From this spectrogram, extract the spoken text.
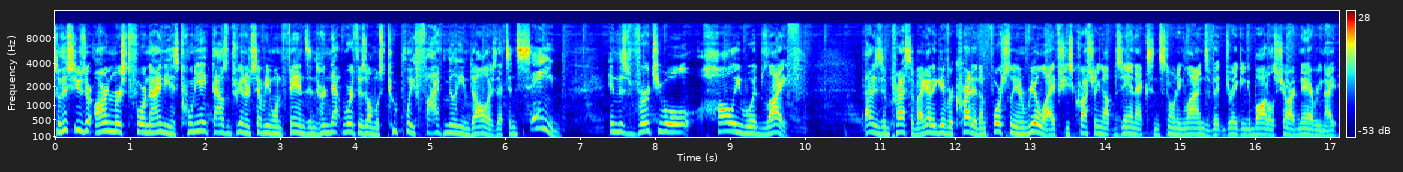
So this user Arnmerst490, has 28,371 fans and her net worth is almost 2.5 million dollars. That's insane. In this virtual Hollywood life. That is impressive. I got to give her credit. Unfortunately, in real life, she's crushing up Xanax and snorting lines of it, drinking a bottle of Chardonnay every night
